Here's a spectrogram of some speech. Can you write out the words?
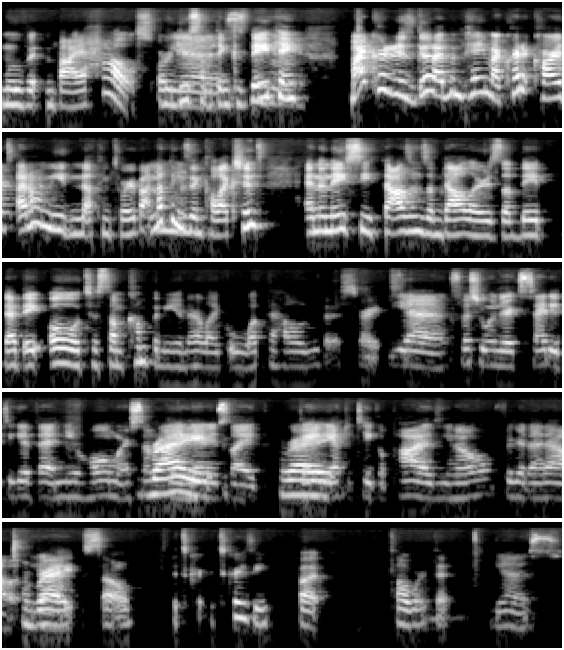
move it and buy a house or do something because they Mhm. think my credit is good. I've been paying my credit cards. I don't need nothing to worry about. Nothing's Mhm. in collections. And then they see thousands of dollars of they that they owe to some company and they're like, what the hell is this? Right. So- yeah, especially when they're excited to get that new home or something, Right. and it's like, dang, Right. you have to take a pause, you know, figure that out. Yeah. Right. So it's it's crazy, but it's all worth it. Yes.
